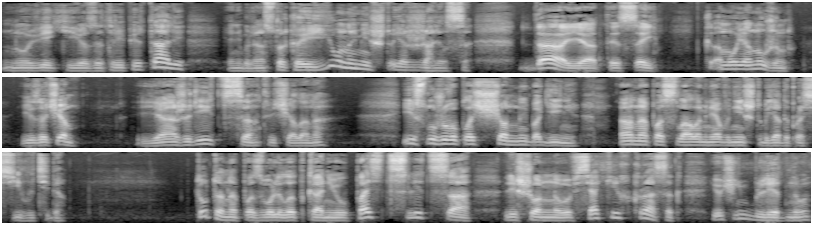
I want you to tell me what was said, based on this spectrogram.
Но веки ее затрепетали, и они были настолько юными, что я сжалился. Да, я Тесей. Кому я нужен и зачем? Я жрица, — отвечала она, — и служу воплощенной богине. Она послала меня вниз, чтобы я допросила тебя. Тут она позволила ткани упасть с лица, лишенного всяких красок и очень бледного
